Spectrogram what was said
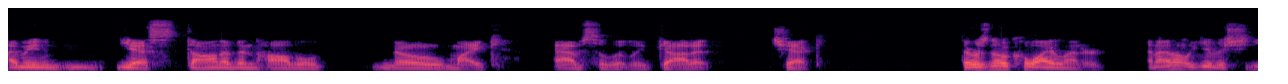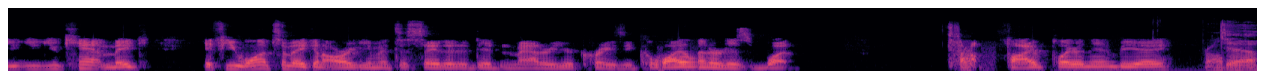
I mean, yes, Donovan hobbled. No, Mike, absolutely got it. Check. There was no Kawhi Leonard, and I don't give a. Sh- you, you can't make if you want to make an argument to say that it didn't matter. You're crazy. Kawhi Leonard is what top five player in the NBA. Probably. Yeah.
